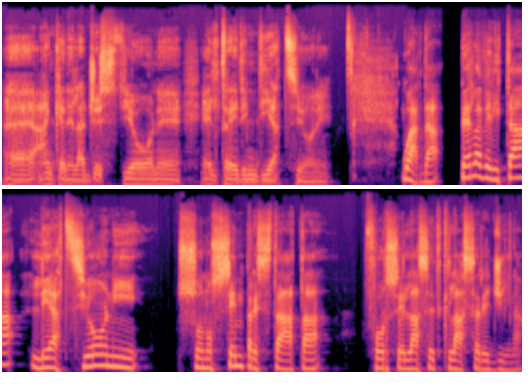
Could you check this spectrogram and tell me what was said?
eh, anche nella gestione e il trading di azioni? Guarda, per la verità le azioni sono sempre stata forse l'asset class regina.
